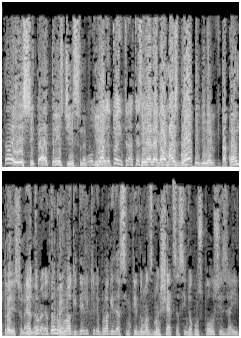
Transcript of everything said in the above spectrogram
Então é isso, então é triste isso, né? Porque blog, eu tô entrando, até seria legal mais blog de nego que tá contra isso, né? É, eu tô, Não, eu tô no bem. blog dele, que ele, o blog assim, tem umas manchetes assim de alguns posts, aí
